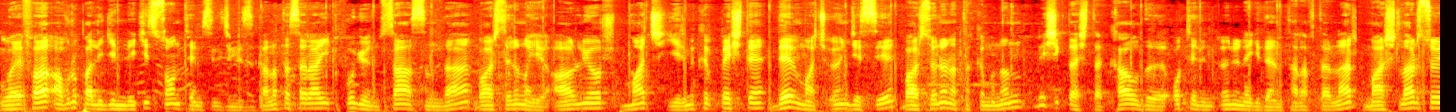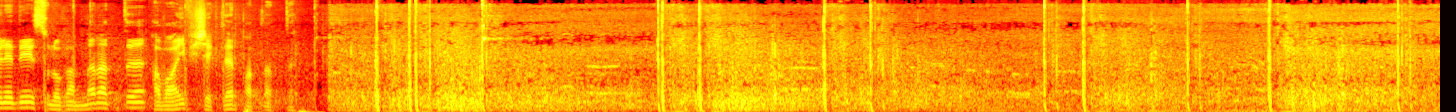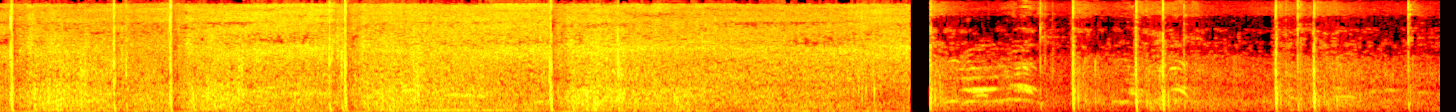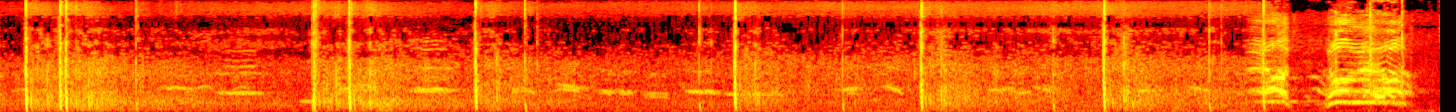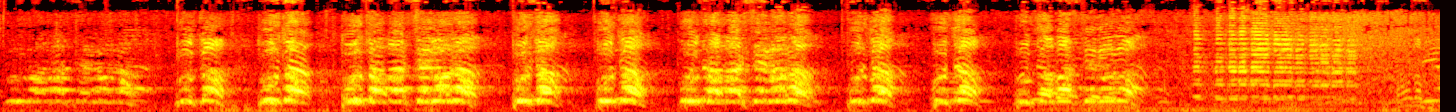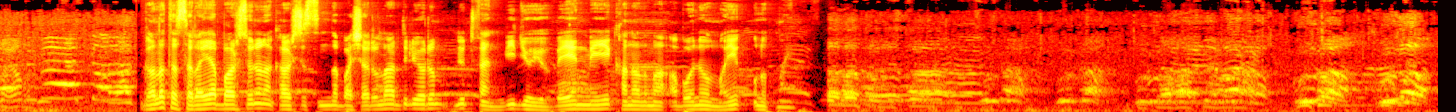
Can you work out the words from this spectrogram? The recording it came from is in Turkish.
UEFA Avrupa Ligi'ndeki son temsilcimiz Galatasaray bugün sahasında Barcelona'yı ağırlıyor. Maç 20.45'te. Dev maç öncesi Barcelona takımının Beşiktaş'ta kaldığı otelin önüne giden taraftarlar marşlar söyledi, sloganlar attı, havai fişekler patlattı. burada, burada, burada Barcelona, burada, burada, burada Barcelona, burada, burada, burada Barcelona. Galatasaray'a Barcelona karşısında başarılar diliyorum. Lütfen videoyu beğenmeyi, kanalıma abone olmayı unutmayın. Burada, burada, burada, burada, burada, burada.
